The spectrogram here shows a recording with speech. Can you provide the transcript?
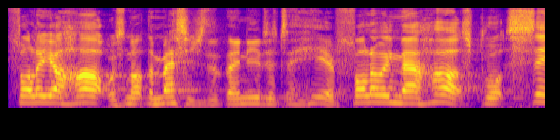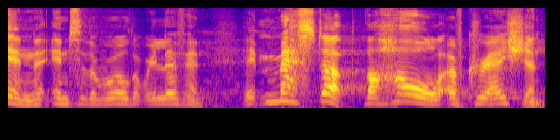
Follow your heart was not the message that they needed to hear. Following their hearts brought sin into the world that we live in. It messed up the whole of creation.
